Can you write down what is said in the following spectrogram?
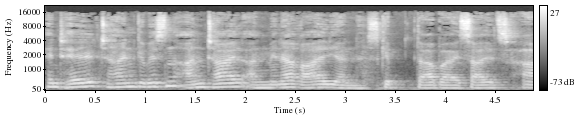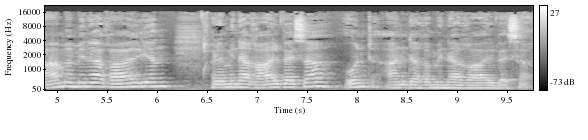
enthält einen gewissen Anteil an Mineralien. Es gibt dabei salzarme Mineralien oder Mineralwässer und andere Mineralwässer.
